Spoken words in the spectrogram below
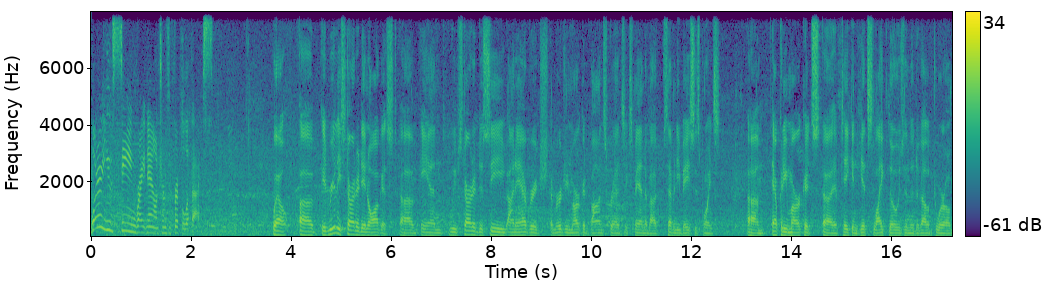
What are you seeing right now in terms of ripple effects? Well, uh, it really started in August, uh, and we've started to see, on average, emerging market bond spreads expand about 70 basis points. Um, equity markets uh, have taken hits like those in the developed world.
